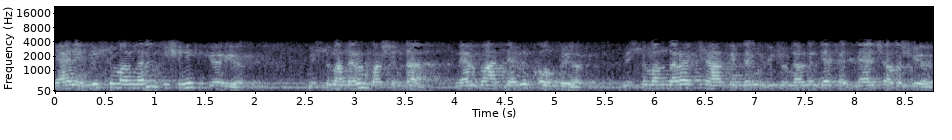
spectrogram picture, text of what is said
Yani Müslümanların işini görüyor. Müslümanların başında menfaatlerini kolluyor. Müslümanlara kafirlerin hücumlarını def etmeye çalışıyor.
